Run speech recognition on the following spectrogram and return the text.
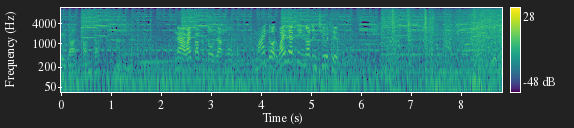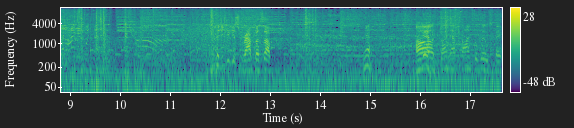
Maybe right bumper? I don't know. Nah, right bumper throws out more. My god, why is everything not intuitive? Did you just wrap us up? Yeah. Oh, Yeah. I don't have time for wheel spin.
